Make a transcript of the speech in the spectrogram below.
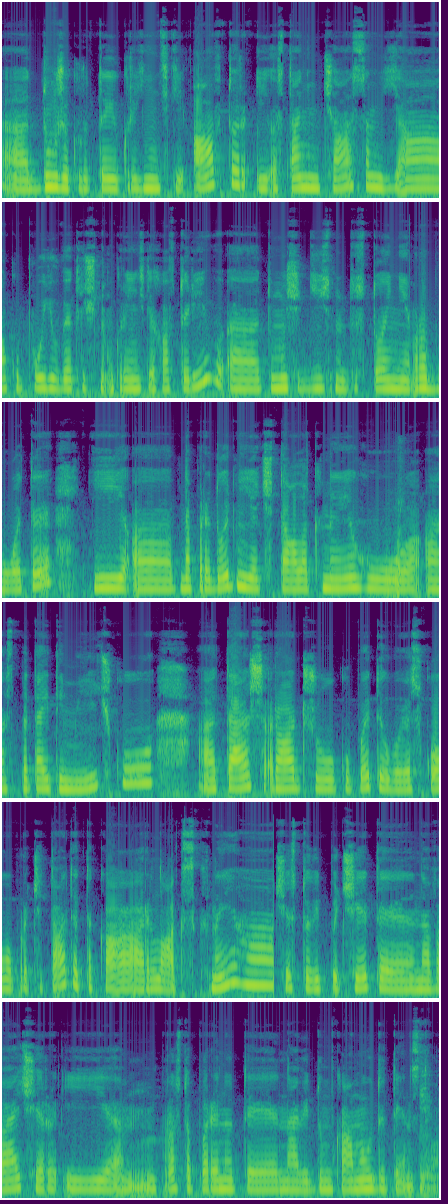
Е, Дуже крутий український автор, і останнім часом я купую виключно українських авторів, е, тому що дійсно достойні роботи. І е, напередодні я читала книгу Спитайте мічку. Теж раджу купити, обов'язково прочитати. Така релакс-книга, чисто відпочити на вечір і просто поринути навіть думками у дитинство.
